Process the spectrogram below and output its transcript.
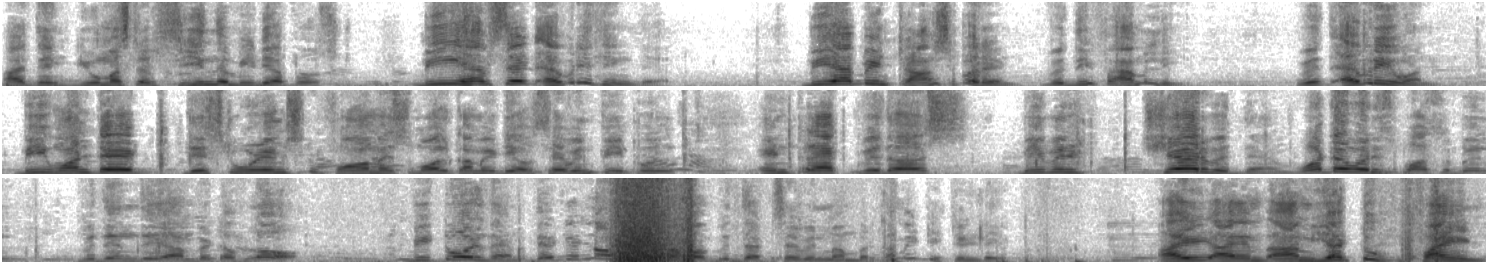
I think you must have seen the media post. We have said everything there. We have been transparent with the family, with everyone. We wanted the students to form a small committee of seven people, interact with us. We will share with them whatever is possible within the ambit of law. We told them they did not come up with that seven-member committee till date. I, I am I am yet to find.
